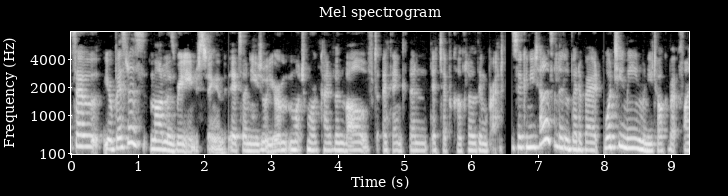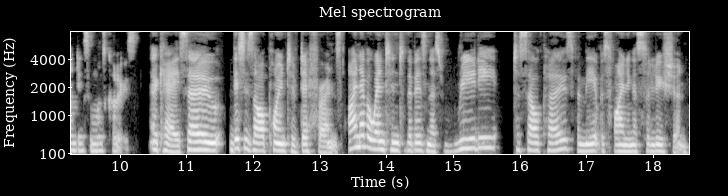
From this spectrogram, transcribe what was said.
so your business model is really interesting and it's unusual. You're much more kind of involved, I think, than a typical clothing brand. So can you tell us a little bit about what do you mean when you talk about finding someone's colors? Okay, so this is our point of difference. I never went into the business really to sell clothes, for me, it was finding a solution.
